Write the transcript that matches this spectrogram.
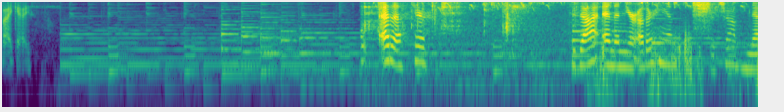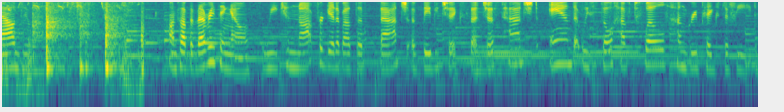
Bye, guys. Etta, here. Do that, and then your other hand. Good job. Now do it. On top of everything else, we cannot forget about the batch of baby chicks that just hatched and that we still have 12 hungry pigs to feed.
